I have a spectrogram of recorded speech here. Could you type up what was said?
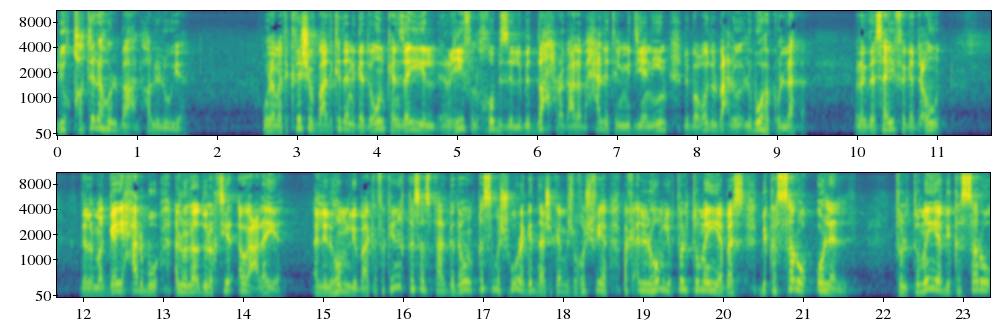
ليقاتله البعل. هللويا. ولما تكتشف بعد كده إن جدعون كان زي رغيف الخبز اللي بيتدحرج على محلة المديانين اللي بيقعدوا البعل ويقلبوها كلها. يقول لك ده سيف جدعون. ده لما جاي يحاربوا قالوا لا دول كتير قوي عليا. قللهم لي. وبعد فاكرين القصص بتاعت جدعون؟ قصة مشهورة جدا عشان كده مش بخش فيها. بعد قللهم لي ب 300 بس. بيكسروا قلل. 300 بيكسروا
